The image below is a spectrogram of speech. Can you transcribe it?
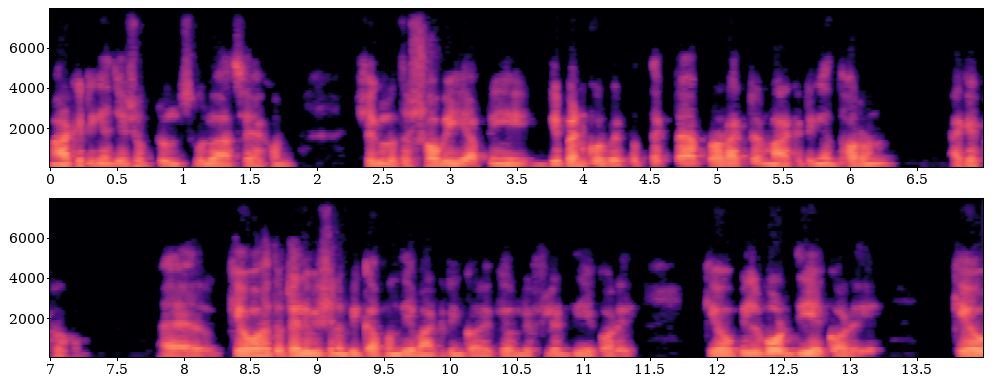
মার্কেটিং এ যেসব টুলসগুলো আছে এখন, সেগুলো তো সবই আপনি ডিপেন্ড করবে প্রত্যেকটা প্রোডাক্টের মার্কেটিং এর ধরন এক এক রকম। কেউ হয়তো টেলিভিশনে বিজ্ঞাপন দিয়ে মার্কেটিং করে, কেউ লিফলেট দিয়ে করে, কেউ বিলবোর্ড দিয়ে করে, কেউ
